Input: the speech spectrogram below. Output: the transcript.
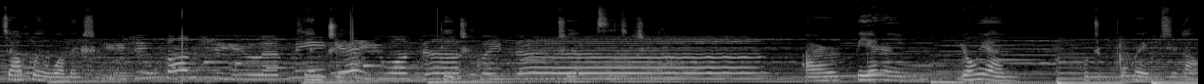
教会我们什么？天知道，地知道，只有自己知道。而别人永远不知不会知道。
